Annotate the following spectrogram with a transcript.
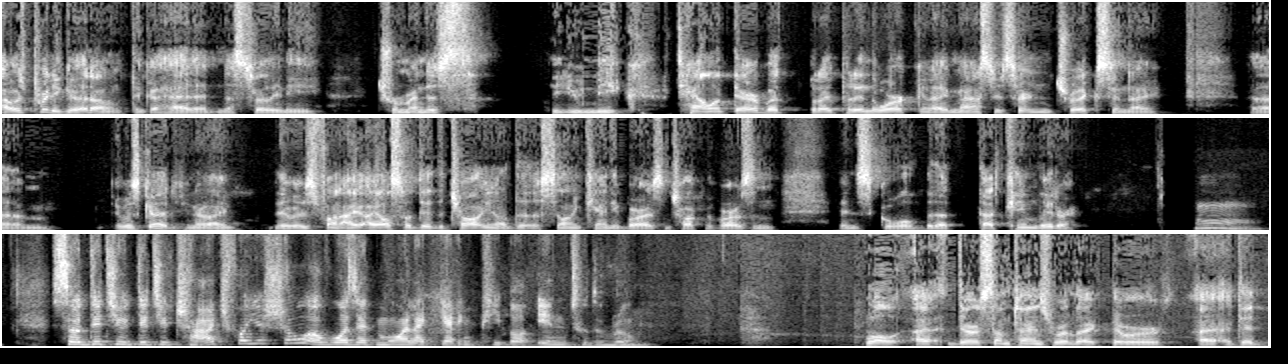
I was pretty good. I don't think I had necessarily any tremendous unique talent there, but but I put in the work and I mastered certain tricks and I um, it was good. You know, I it was fun. I, I also did the cho- you know the selling candy bars and chocolate bars in in school, but that that came later. Hmm. So did you did you charge for your show, or was it more like getting people into the room? Well, I, there are some times where like there were I, I did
